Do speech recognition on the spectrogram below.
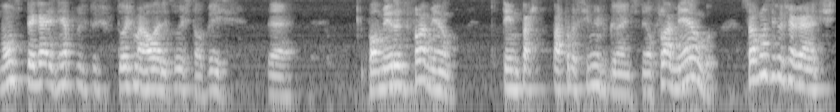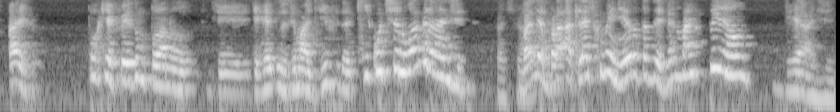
vamos pegar exemplos dos dois maiores hoje, talvez, é, Palmeiras e Flamengo, que tem pa- patrocínios grandes. Né? O Flamengo só conseguiu chegar nesse estágio porque fez um plano de, de reduzir uma dívida que continua grande. Vai lembrar, Atlético Mineiro está devendo mais de um bilhão de reais.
